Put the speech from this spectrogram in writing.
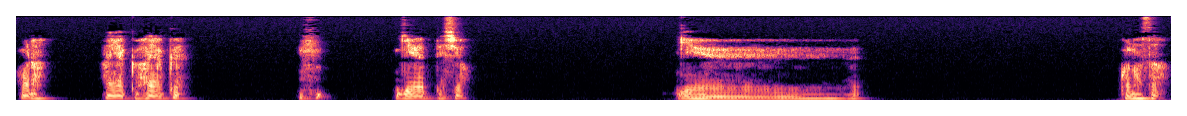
ほら、早く早く。ぎゅーってしよう。ぎゅー。このさ、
